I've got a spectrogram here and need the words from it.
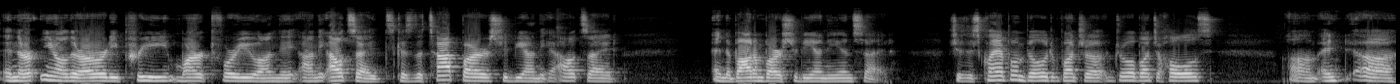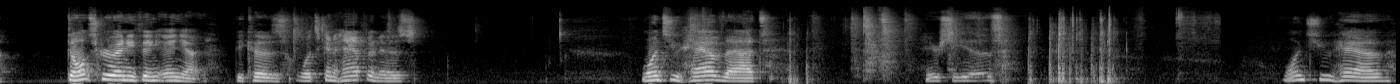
and they're you know they're already pre-marked for you on the on the outside because the top bars should be on the outside, and the bottom bars should be on the inside. So just clamp them, build a bunch of drill a bunch of holes, um, and uh, don't screw anything in yet because what's going to happen is once you have that, here she is. Once you have,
